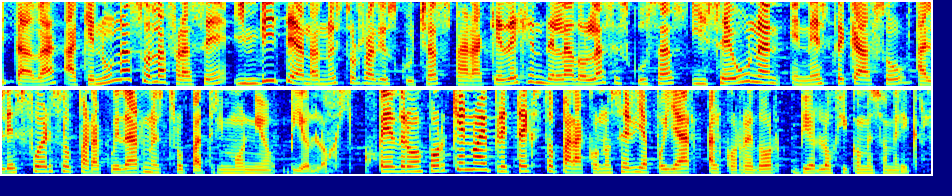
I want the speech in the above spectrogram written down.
invitada a que en una sola frase invite a nuestros radioescuchas para que dejen de lado las excusas y se unan, en este caso, al esfuerzo para cuidar nuestro patrimonio biológico. Pedro, ¿por qué no hay pretexto para conocer y apoyar al corredor biológico mesoamericano?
